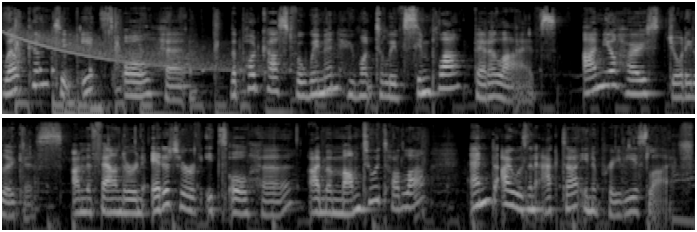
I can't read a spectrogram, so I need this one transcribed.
Welcome to It's All Her, the podcast for women who want to live simpler, better lives. I'm your host, Geordie Lucas. I'm the founder and editor of It's All Her. I'm a mum to a toddler, and I was an actor in a previous life.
